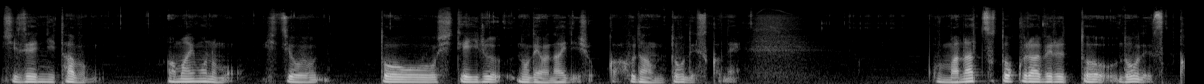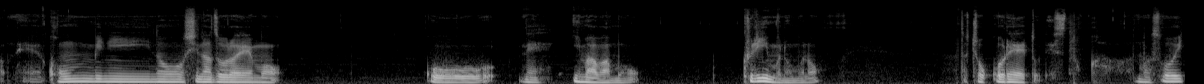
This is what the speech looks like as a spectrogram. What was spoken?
自然に多分甘いものも必要としているのではないでしょうか。普段どうですかね。真夏と比べるとどうですかね？コンビニの品揃えも、こうね、今はもうクリームのもの、あとチョコレートですとか、まあそういっ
